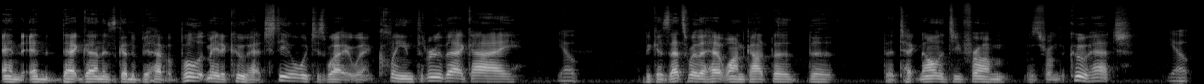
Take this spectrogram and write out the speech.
And and that gun is going to have a bullet made of Coo-Hatch steel, which is why it went clean through that guy Yep. because that's where the Hetwan got the the the technology from was from the Coo-Hatch. Yep.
